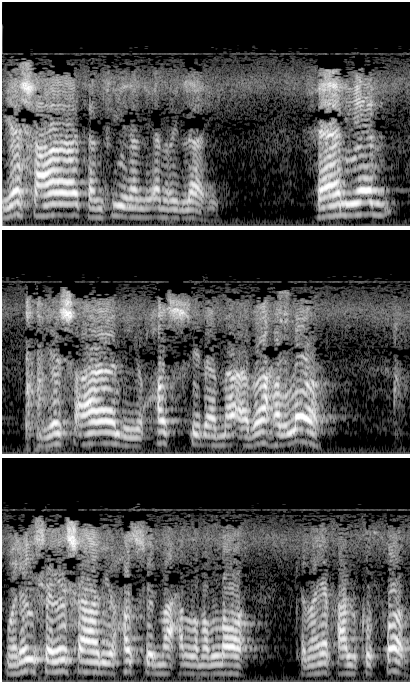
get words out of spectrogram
يسعى تنفيذا لأمر الله. ثانيا يسعى ليحصل ما أباح الله وليس يسعى ليحصل ما حرم الله كما يفعل الكفار.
